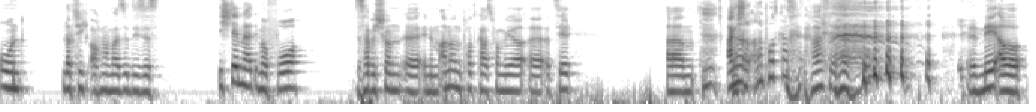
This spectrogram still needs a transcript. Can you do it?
Und natürlich auch nochmal so dieses, ich stelle mir halt immer vor, das habe ich schon äh, in einem anderen Podcast von mir äh, erzählt, Ähm, Hast du einen anderen Podcast? Was? Äh, nee, aber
